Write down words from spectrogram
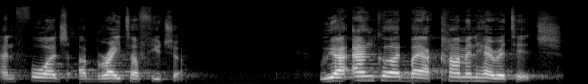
and forge a brighter future. We are anchored by a common heritage,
